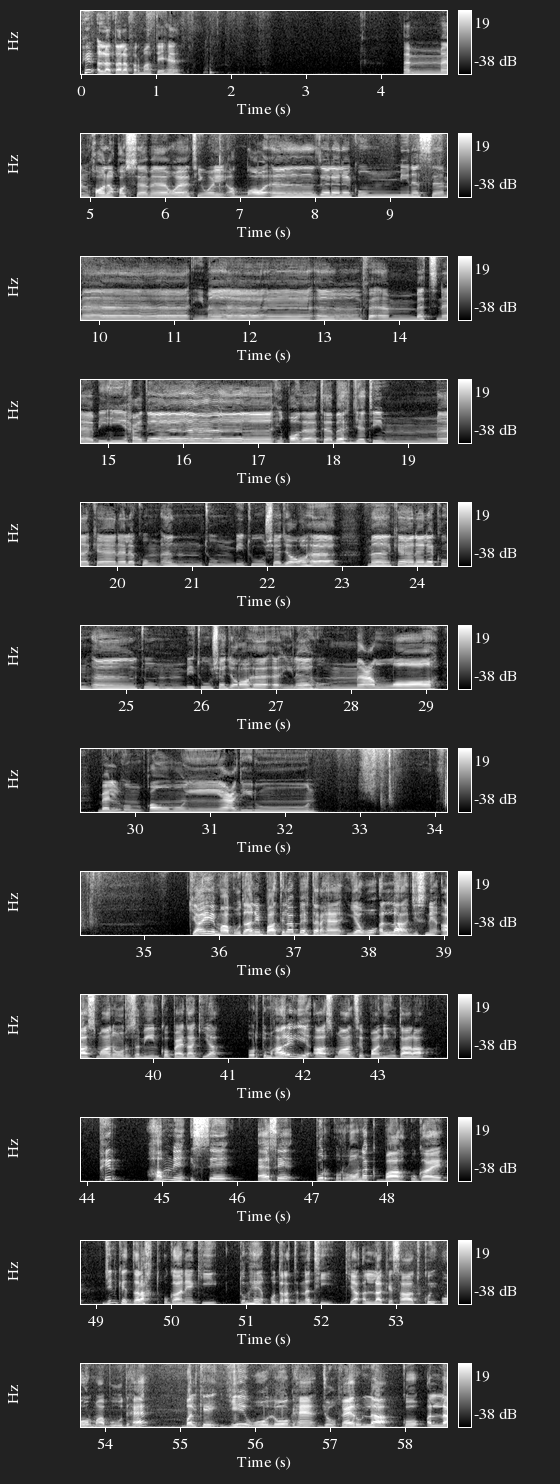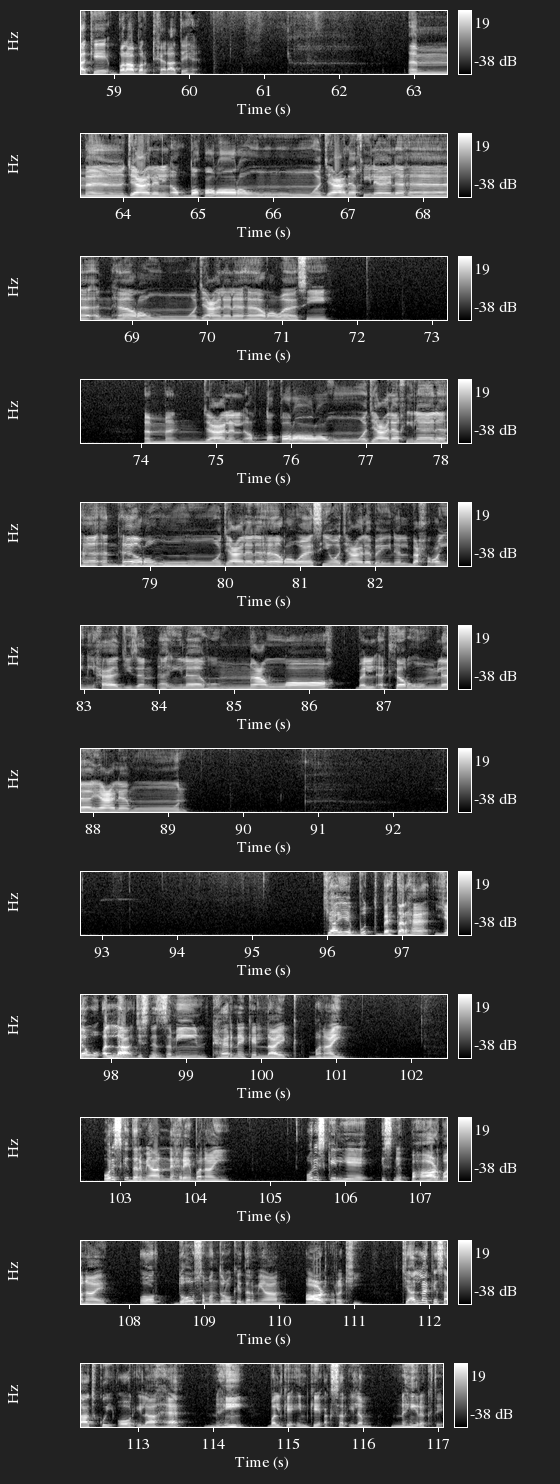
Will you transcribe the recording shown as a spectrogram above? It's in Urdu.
پھر اللہ تعالیٰ فرماتے ہیں، أَمَّنْ خَلَقَ السَّمَاوَاتِ وَالْأَرْضَ وَأَنزَلَ لَكُم مِّنَ السَّمَاءِ مَاءً فَأَنبَتْنَا بِهِ حَدَائِقَ ذَاتَ بَهْجَةٍ مَا كَانَ لَكُمْ أَن تُنبِتُوا شَجَرَهَا، ما كان لكم أن تنبتوا شجرها، أإله مع الله بل هم قوم يعدلون۔ کیا یہ معبودان باطلہ بہتر ہیں یا وہ اللہ جس نے آسمان اور زمین کو پیدا کیا اور تمہارے لیے آسمان سے پانی اتارا؟ پھر ہم نے اس سے ایسے پر رونق باغ اگائے جن کے درخت اگانے کی تمہیں قدرت نہ تھی۔ کیا اللہ کے ساتھ کوئی اور معبود ہے؟ بلکہ یہ وہ لوگ ہیں جو غیر اللہ کو اللہ کے برابر ٹھہراتے ہیں۔ أَمَّنْ جَعَلَ الْأَرْضَ قَرَارًا وَجَعَلَ خِلَالَهَا أَنْهَارًا وَجَعَلَ لَهَا رَوَاسِي أَمَّنْ جَعَلَ الْأَرْضَ قَرَارًا وَجَعَلَ خِلَالَهَا أَنْهَارًا وَجَعَلَ لَهَا رَوَاسِي وَجَعَلَ بَيْنَ الْبَحْرَيْنِ حَاجِزًا أَإِلَٰهٌ مَّعَ اللَّهِ بَلْ أَكْثَرُهُمْ لَا يَعْلَمُونَ کیا یہ بت بہتر ہیں یا وہ اللہ جس نے زمین ٹھہرنے کے لائق بنائی؟ اور اس کے درمیان نہریں بنائیں اور اس کے لیے اس نے پہاڑ بنائے اور دو سمندروں کے درمیان آڑ رکھی۔ کیا اللہ کے ساتھ کوئی اور الہ ہے؟ نہیں، بلکہ ان کے اکثر علم نہیں رکھتے۔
